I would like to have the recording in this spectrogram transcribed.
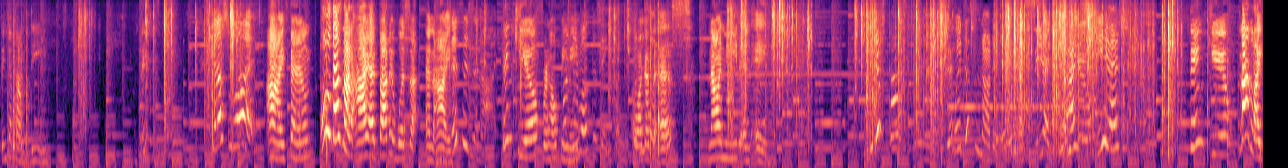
think I found the D. I think Guess what? I found. Oh, that's not I. I thought it was a, an I. This is an I. Thank you for helping But me. both the same Oh, I got the S. Now I need an A. You just passed. Did? Wait, this is not an A. I see. I I did see it. Thank you. Not like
